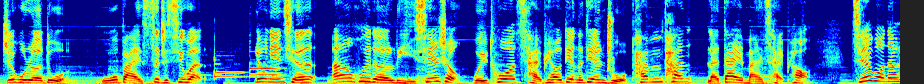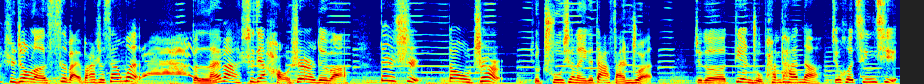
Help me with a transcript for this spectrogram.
知乎热度五百四十七万。六年前，安徽的李先生委托彩票店的店主潘潘来代买彩票，结果呢是中了四百八十三万。本来吧是件好事儿，对吧？但是到这儿就出现了一个大反转，这个店主潘潘呢就和亲戚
